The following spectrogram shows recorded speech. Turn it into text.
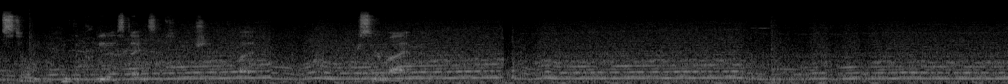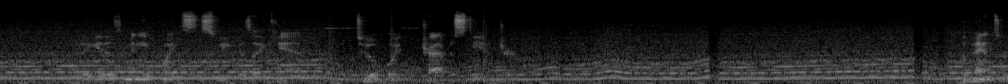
Still the cleanest execution, but we're surviving. Gotta get as many points this week as I can to avoid travesty and jerk. The Panzer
